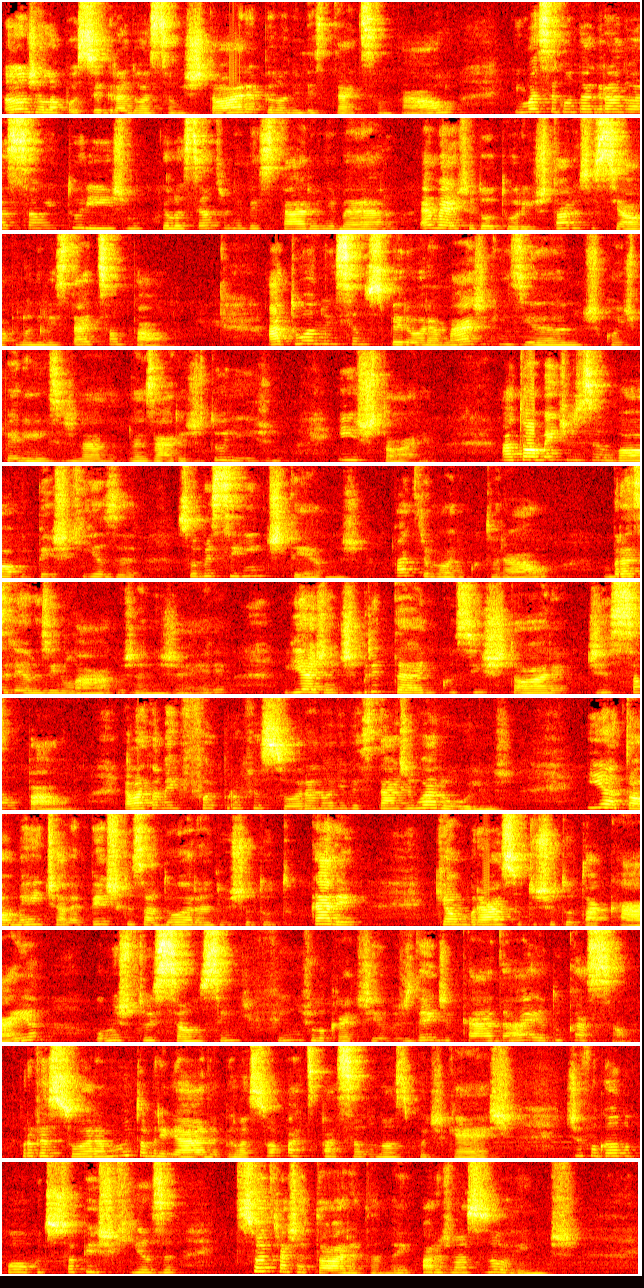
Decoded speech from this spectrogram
Ângela possui graduação em História pela Universidade de São Paulo e uma segunda graduação em Turismo pelo Centro Universitário Unibero. É mestre e doutora em História Social pela Universidade de São Paulo. Atua no ensino superior há mais de 15 anos, com experiências na, nas áreas de turismo e história. Atualmente desenvolve pesquisa sobre os seguintes temas: patrimônio cultural, brasileiros em Lagos, na Nigéria, viajantes britânicos e história de São Paulo. Ela também foi professora na Universidade de Guarulhos e atualmente ela é pesquisadora do Instituto CARE, que é um braço do Instituto Acaia, uma instituição sem fins lucrativos dedicada à educação. Professora, muito obrigada pela sua participação no nosso podcast, divulgando um pouco de sua pesquisa e sua trajetória também para os nossos ouvintes.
